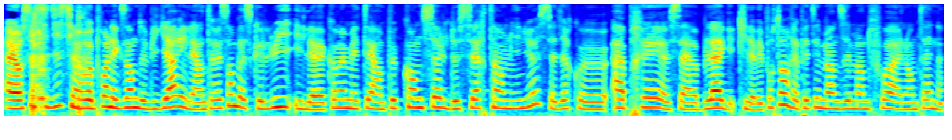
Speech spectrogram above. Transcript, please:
Alors ceci dit, si on reprend l'exemple de Bigard, il est intéressant parce que lui, il a quand même été un peu cancel de certains milieux, c'est-à-dire qu'après sa blague, qu'il avait pourtant répétée maintes et maintes fois à l'antenne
